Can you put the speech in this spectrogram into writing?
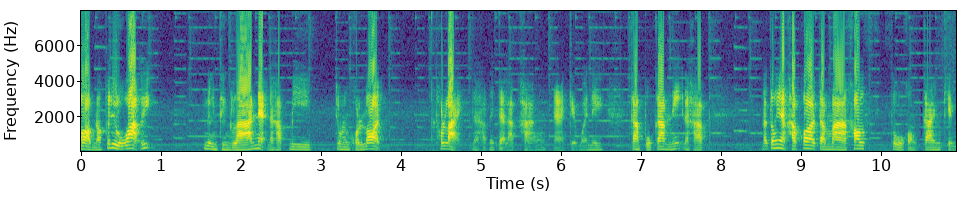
รอบเนาะก็จะดูว่าเอ้ยหนึ่งถึงล้านเนี่ยนะครับมีจำนวนคนรอดเท่าไหร่นะครับในแต่ละครั้งอ่าเก็บไว้ในกล้ามโปรแกรมนี้นะครับแล้วตรงนี้ครับก็จะมาเข้าสู่ของการเขียน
